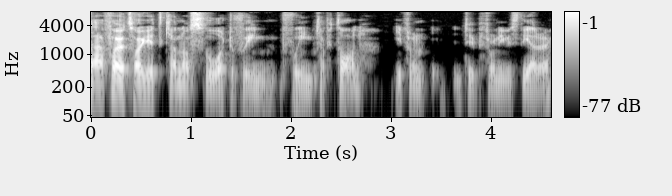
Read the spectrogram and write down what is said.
det här företaget kan ha svårt att få in, få in kapital ifrån, typ från investerare.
